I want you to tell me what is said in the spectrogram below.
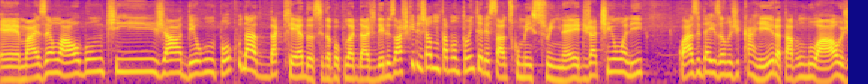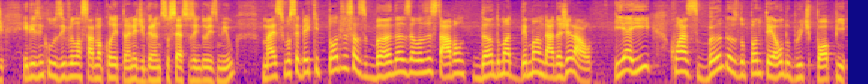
é, mas é um álbum que já deu um pouco da, da queda assim, da popularidade deles. Eu acho que eles já não estavam tão interessados com o mainstream, né? Eles já tinham ali quase 10 anos de carreira, estavam no auge. Eles inclusive lançaram uma coletânea de grandes sucessos em 2000. Mas você vê que todas essas bandas elas estavam dando uma demandada geral. E aí, com as bandas do panteão do Britpop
